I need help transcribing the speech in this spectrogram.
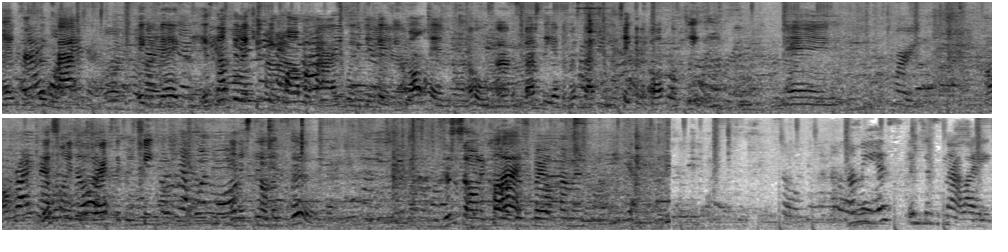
accents the top. Exactly. It's something that you can compromise with because you won't have it on the whole time, especially at the reception. You're taking it off completely, and right. This one is just drastically cheaper, and it still looks good. This is the only color this veil come in. I mean, it's it's just not like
